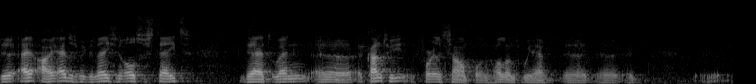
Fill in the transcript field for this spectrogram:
the I- eIDAS regulation also states that when uh, a country, for example, in Holland we have uh, uh, uh, uh, di- uh,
